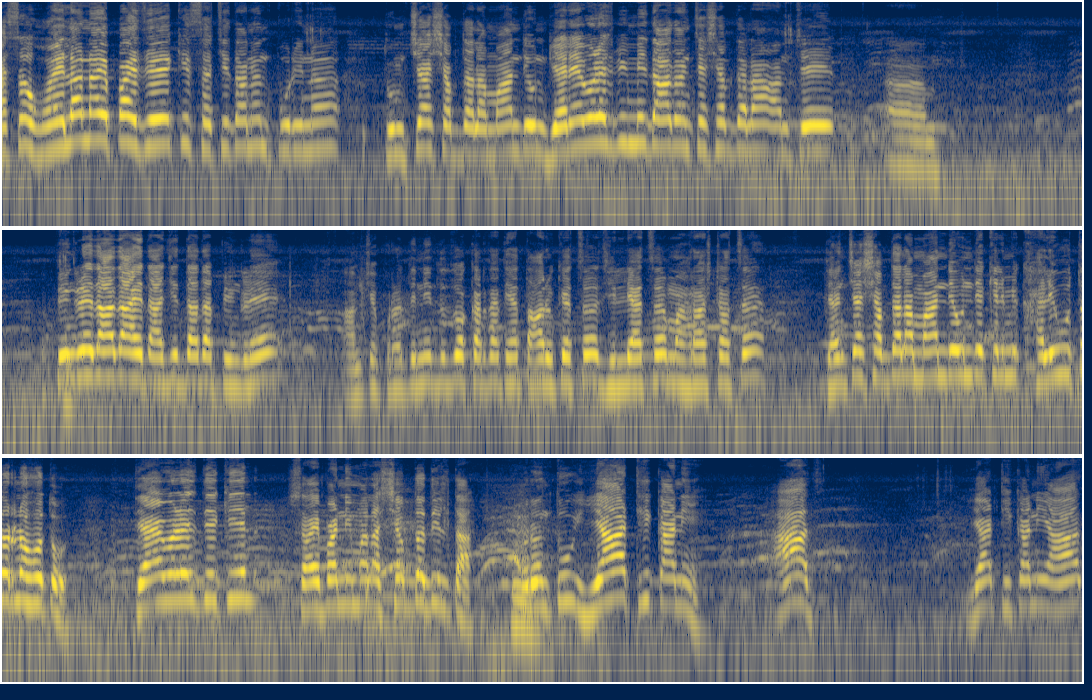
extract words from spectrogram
असं व्हायला नाही पाहिजे की सच्चिदानंद पुरीनं तुमच्या शब्दाला मान देऊन गेल्या वेळेस बी मी दादांच्या शब्दाला आमचे पिंगळे दादा आहेत अजितदादा पिंगळे. आमचे प्रतिनिधित्व करतात ह्या तालुक्याचं जिल्ह्याचं महाराष्ट्राचं. त्यांच्या शब्दाला मान देऊन देखील मी खाली उतरलो होतो. त्यावेळेस देखील साहेबांनी मला शब्द दिलता. परंतु या ठिकाणी आज या ठिकाणी आज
